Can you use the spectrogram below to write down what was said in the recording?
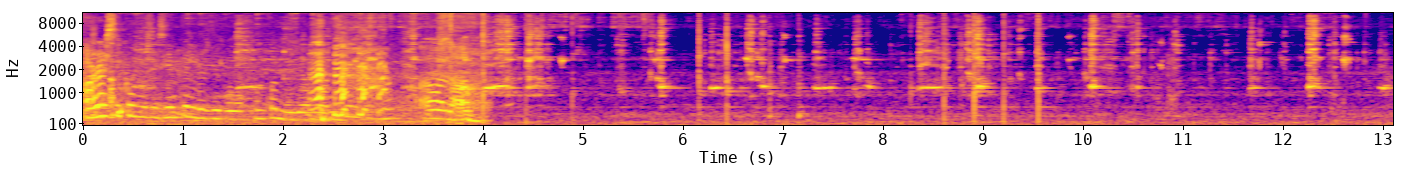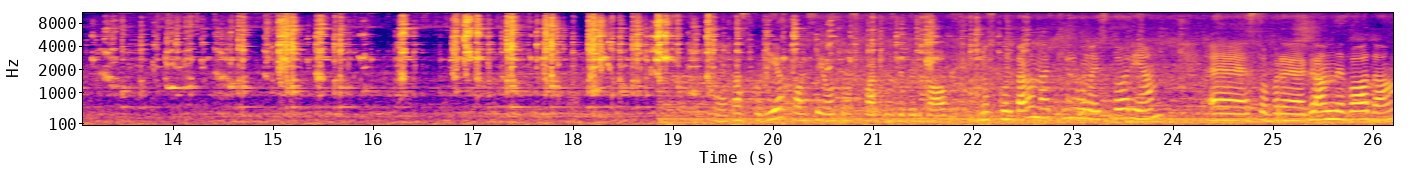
Ahora sí, ¿cómo se sienten los de Vodafone cuando llaman? Hola. Otras partes de Bilbao. Nos contaron aquí una historia eh, sobre Gran Nevada,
